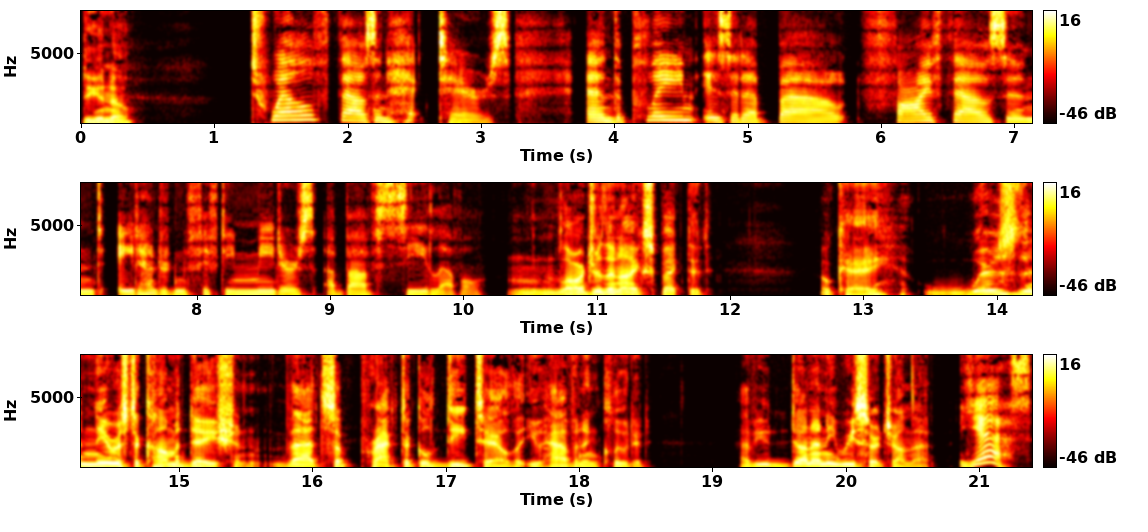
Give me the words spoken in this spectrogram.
Do you know? 12,000 hectares, and the plain is at about 5,850 meters above sea level. Mm, larger than I expected. Okay, where's the nearest accommodation? That's a practical detail that you haven't included. Have you done any research on that? Yes.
